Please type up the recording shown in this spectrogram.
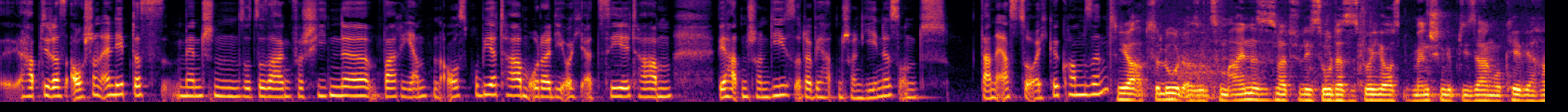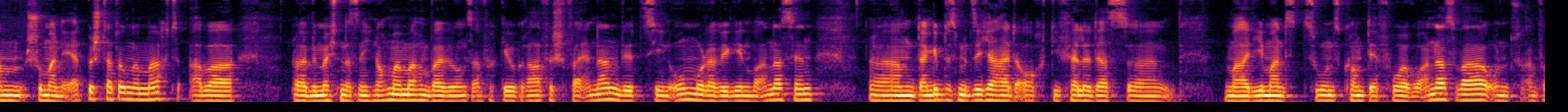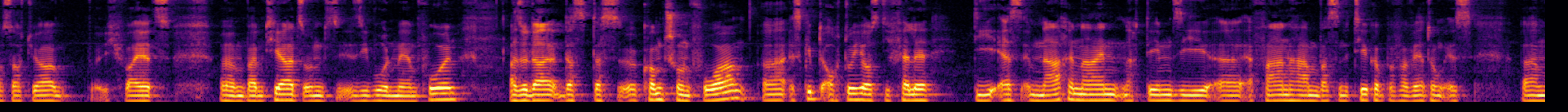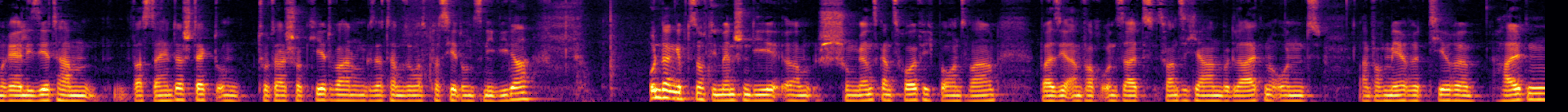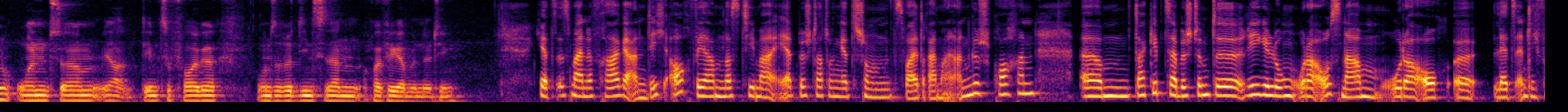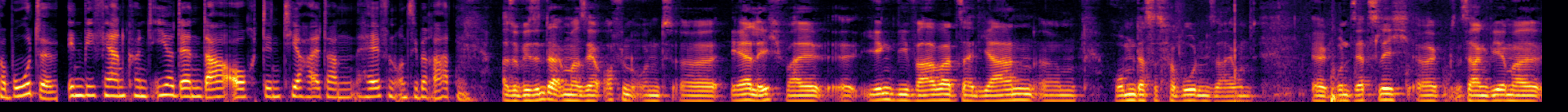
Äh, habt ihr das auch schon erlebt, dass Menschen sozusagen verschiedene Varianten ausprobiert haben oder die euch erzählt haben, wir hatten schon dies oder wir hatten schon jenes und dann erst zu euch gekommen sind? Ja, absolut. Also zum einen ist es natürlich so, dass es durchaus Menschen gibt, die sagen, okay, wir haben schon mal eine Erdbestattung gemacht, aber wir möchten das nicht nochmal machen, weil wir uns einfach geografisch verändern. Wir ziehen um oder wir gehen woanders hin. Ähm, dann gibt es mit Sicherheit auch die Fälle, dass äh, mal jemand zu uns kommt, der vorher woanders war und einfach sagt, ja, ich war jetzt ähm, beim Tierarzt und sie, sie, wurden mir empfohlen. Also da, das, das äh, kommt schon vor. Äh, es gibt auch durchaus die Fälle, die erst im Nachhinein, nachdem sie äh, erfahren haben, was eine Tierkörperverwertung ist, ähm, realisiert haben, was dahinter steckt und total schockiert waren und gesagt haben, sowas passiert uns nie wieder. Und dann gibt es noch die Menschen, die ähm, schon ganz, ganz häufig bei uns waren, weil sie einfach uns seit 20 Jahren begleiten und einfach mehrere Tiere halten und ähm, ja, demzufolge unsere Dienste dann häufiger benötigen. Jetzt ist meine Frage an dich auch. Wir haben das Thema Erdbestattung jetzt schon zwei, dreimal angesprochen. Ähm, da gibt's ja bestimmte Regelungen oder Ausnahmen oder auch äh, letztendlich Verbote. Inwiefern könnt ihr denn da auch den Tierhaltern helfen und sie beraten? Also wir sind da immer sehr offen und äh, ehrlich, weil äh, irgendwie wabert seit Jahren ähm, rum, dass es verboten sei. Und äh, grundsätzlich äh, sagen wir immer,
